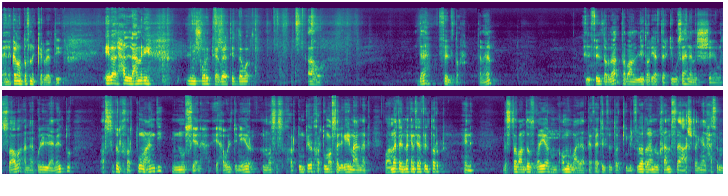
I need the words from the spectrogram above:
إحنا كده نضفنا الكربيراتير إيه بقى الحل العملي لمشوار الكربيراتير دوت؟ أهو. ده فلتر. تمام؟ الفلتر ده طبعا ليه طريقة في تركيبه سهلة مش مش صعبة. أنا كل اللي عملته قصيت الخرطوم عندي من النص يعني حاولت إن إيه نقصص الخرطوم كده. الخرطوم أصلا اللي جاي مع المكنة. هو عامة المكنة فيها فلتر هنا بس طبعا ده صغير عمره ما هيبقى بكفاءه الفلتر الكبير الفلتر ده يعمله خمسة عشرة جنيه على حسب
